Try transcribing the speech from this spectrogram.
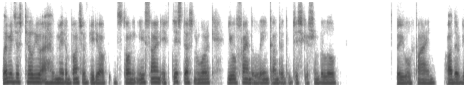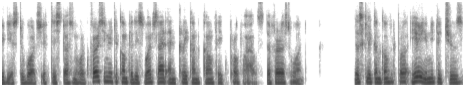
Let me just tell you, I have made a bunch of video of installing eSign. If this doesn't work, you will find the link under the description below. So you will find other videos to watch if this doesn't work. First, you need to come to this website and click on config profiles, the first one. Just click on config pro. Here you need to choose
